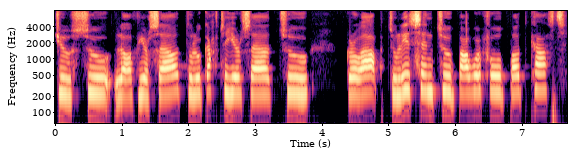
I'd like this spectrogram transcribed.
choose to love yourself, to look after yourself, to grow up, to listen to powerful podcasts,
